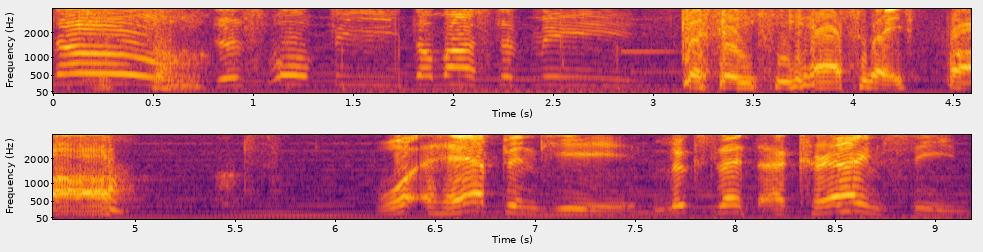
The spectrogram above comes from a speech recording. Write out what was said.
no! This won't be the last of me! Guess he has to like fall. What happened here? Looks like a crime scene.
